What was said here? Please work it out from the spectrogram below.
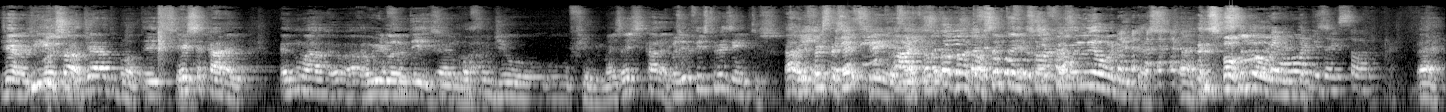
Gerard Isso, Butler. Gerard Blunt. Esse. Esse, cara aí. Eu não, eu, eu, É o irlandês, Eu, não lá. confundi o, o filme, mas é esse cara aí. Mas ele fez 300. Ah, ele fez 300? Sim, Ah, então, então, então, então acertei. Só Só foi o Leônidas. Só o Só o Leônidas. Só. É,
